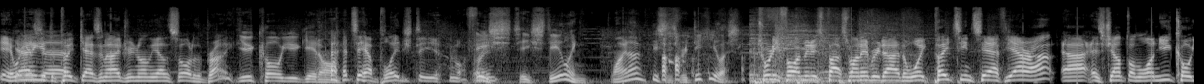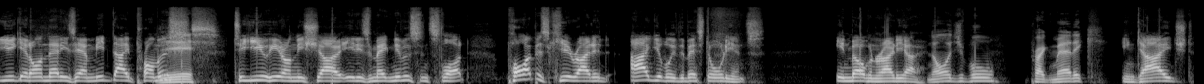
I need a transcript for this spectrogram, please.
Yeah, we're going to get to Pete Gaz and Adrian on the other side of the break. You call, you get on. That's our pledge to you, my friend. he's, he's stealing, Dwayno. This is ridiculous. 25 minutes past one every day of the week. Pete's in South Yarra uh, has jumped on the line. You call, you get on. That is our midday promise Yes. to you here on this show. It is a magnificent slot. Pipe has curated arguably the best audience in Melbourne radio. Knowledgeable, pragmatic, engaged.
